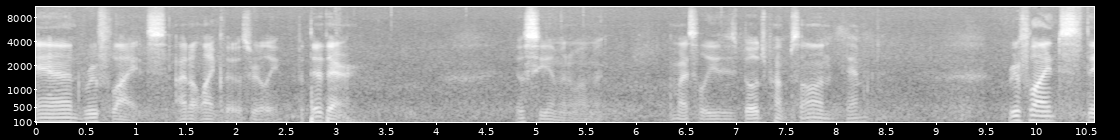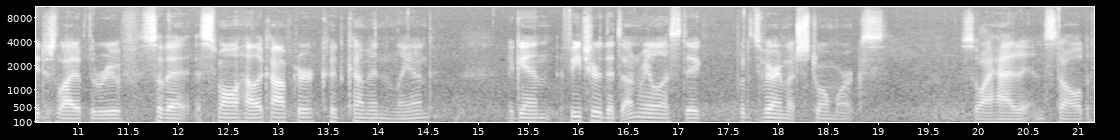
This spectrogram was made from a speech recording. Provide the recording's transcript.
and roof lights. I don't like those really, but they're there. You'll see them in a moment. I might as well leave these bilge pumps on, damn it. Roof lights, they just light up the roof so that a small helicopter could come in and land. Again, a feature that's unrealistic, but it's very much Stormworks. So I had it installed.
